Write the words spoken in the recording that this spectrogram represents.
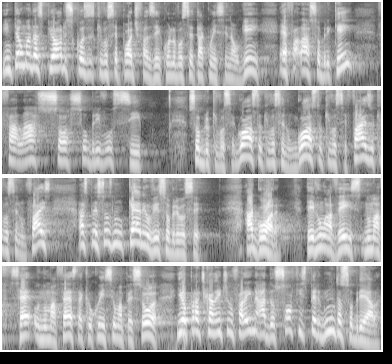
Então, uma das piores coisas que você pode fazer quando você está conhecendo alguém é falar sobre quem? Falar só sobre você. Sobre o que você gosta, o que você não gosta, o que você faz, o que você não faz. As pessoas não querem ouvir sobre você. Agora, teve uma vez numa, numa festa que eu conheci uma pessoa e eu praticamente não falei nada, eu só fiz perguntas sobre ela.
